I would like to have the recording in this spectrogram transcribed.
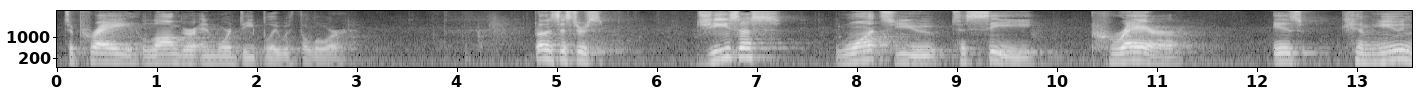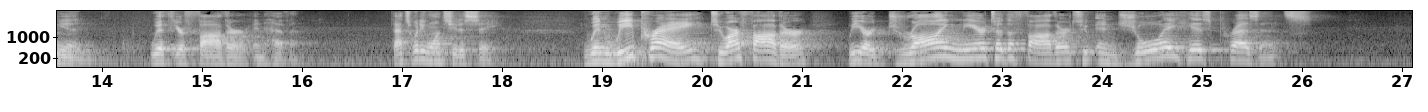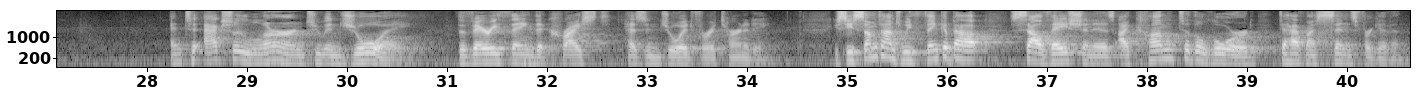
to pray longer and more deeply with the Lord. Brothers and sisters, Jesus wants you to see prayer is communion with your Father in heaven. That's what he wants you to see. When we pray to our Father, we are drawing near to the Father to enjoy His presence and to actually learn to enjoy the very thing that Christ has enjoyed for eternity. You see, sometimes we think about salvation as I come to the Lord to have my sins forgiven.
